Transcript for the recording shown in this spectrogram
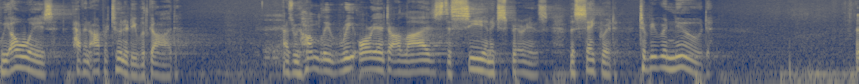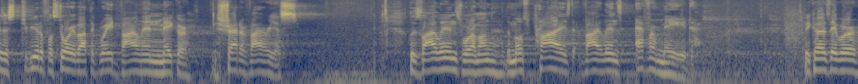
We always have an opportunity with God as we humbly reorient our lives to see and experience the sacred, to be renewed. There's a beautiful story about the great violin maker, Stradivarius whose violins were among the most prized violins ever made because they, were,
